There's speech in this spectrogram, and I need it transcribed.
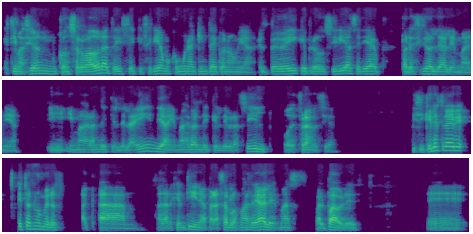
estimación conservadora te dice que seríamos como una quinta economía. El PBI que produciría sería parecido al de Alemania y, más grande que el de la India y más grande que el de Brasil o de Francia. Y si querés traer estos números a, la Argentina para hacerlos más reales, más palpables, eh,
